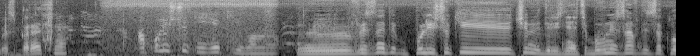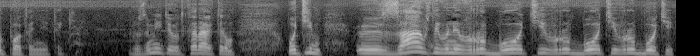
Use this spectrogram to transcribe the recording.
безперечно. А поліщуки які вони? Е, Ви знаєте, поліщуки чим відрізняються? Бо вони завжди заклопотані такі. Розумієте, от характером. От їм е, завжди вони в роботі, в роботі, в роботі.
